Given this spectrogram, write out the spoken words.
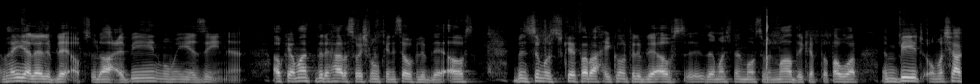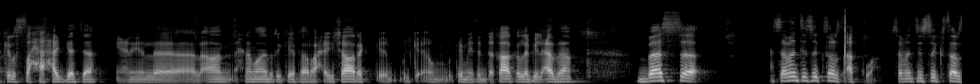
مهيئ لل playoffs ولاعبين مميزين. okay ما تدري هاريس إيش ممكن يسوي في ال playoffs بن سيمونز كيف راح يكون في ال playoffs زي ما شفنا الموسم الماضي كيف تطور امبيد ومشاكل الصحة حقته. يعني ال- الآن إحنا ما ندري كيف راح يشارك بكمية الدقائق اللي بيلعبها. بس 76 أقوى 76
